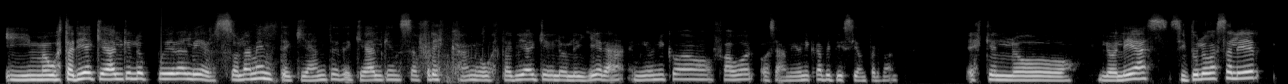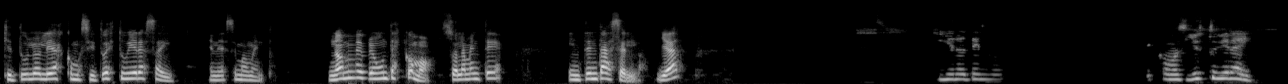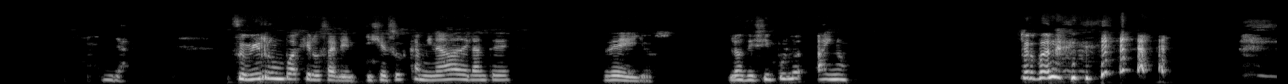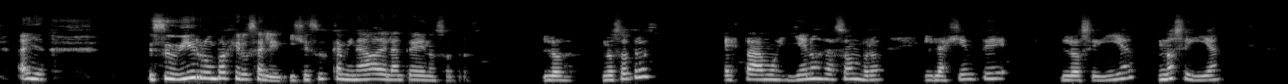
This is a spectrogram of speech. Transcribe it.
Y me gustaría que alguien lo pudiera leer, solamente que antes de que alguien se ofrezca, me gustaría que lo leyera. Mi único favor, o sea, mi única petición, perdón, es que lo, lo leas, si tú lo vas a leer, que tú lo leas como si tú estuvieras ahí, en ese momento. No me preguntes cómo, solamente Intenta hacerlo, ¿ya? Yo lo tengo. Como si yo estuviera ahí. Ya. Subí rumbo a Jerusalén y Jesús caminaba delante de ellos. Los discípulos... Ay, no. Perdón. Ay, ya. Subí rumbo a Jerusalén y Jesús caminaba delante de nosotros. Los, nosotros estábamos llenos de asombro y la gente lo seguía, no seguía,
